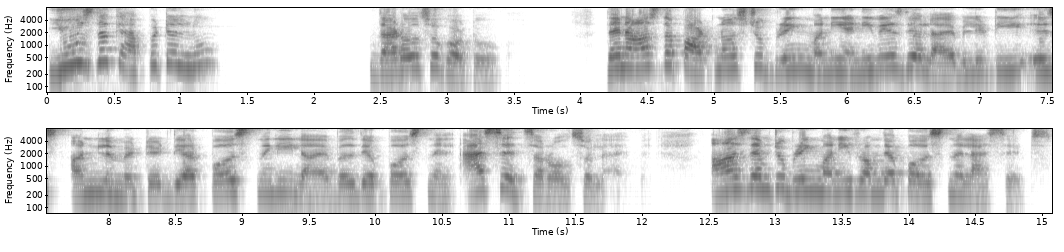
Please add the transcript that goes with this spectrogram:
Use the capital, no? That also got over. Then ask the partners to bring money. Anyways, their liability is unlimited. They are personally liable. Their personal assets are also liable. Ask them to bring money from their personal assets.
